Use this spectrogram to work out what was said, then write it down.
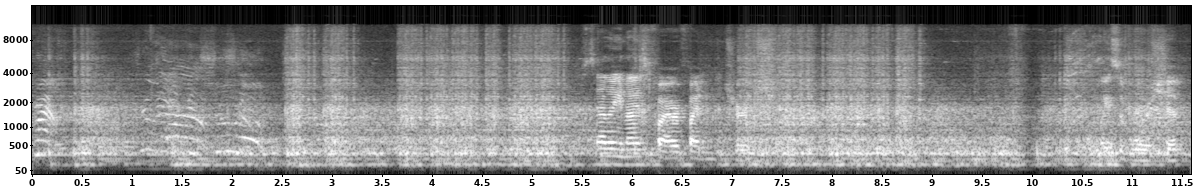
Just having a nice firefight in the church. Place of worship.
